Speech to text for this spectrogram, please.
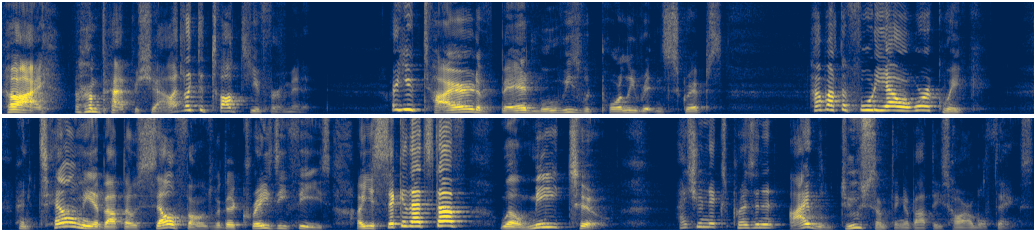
hi, i'm Pat Bishow. I'd like to talk to you for a minute. Are you tired of bad movies with poorly written scripts? How about the 40 hour work week? And tell me about those cell phones with their crazy fees. Are you sick of that stuff? Well, me too. As your next president, I will do something about these horrible things.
